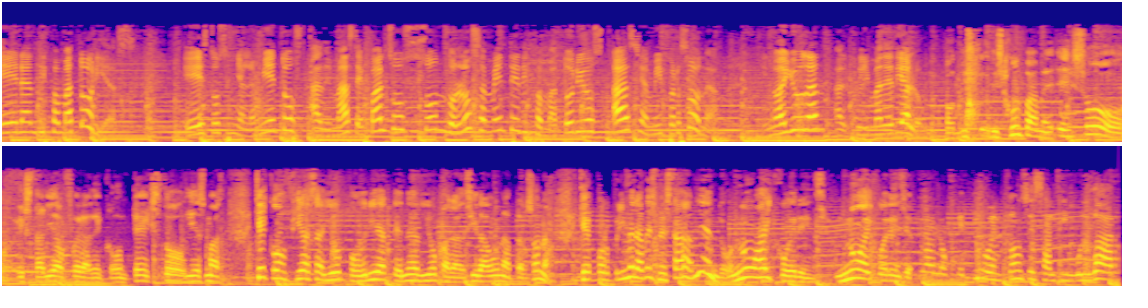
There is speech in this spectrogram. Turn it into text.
eran difamatorias. Estos señalamientos, además de falsos, son dolosamente difamatorios hacia mi persona no ayudan al clima de diálogo. Dis discúlpame, eso estaría fuera de contexto y es más, ¿qué confianza yo podría tener yo para decir a una persona que por primera vez me estaba viendo? No hay coherencia, no hay coherencia. El objetivo entonces al divulgar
